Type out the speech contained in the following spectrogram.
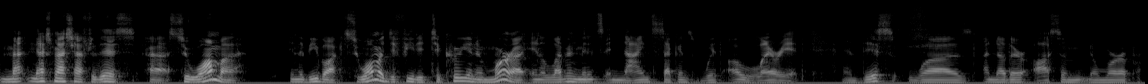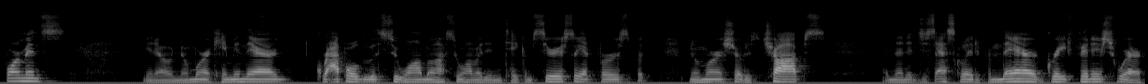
ma- next match after this, uh, Suwama in the B block. Suwama defeated Takuya Nomura in 11 minutes and 9 seconds with a lariat. And this was another awesome Nomura performance. You know, Nomura came in there, grappled with Suwama. Suwama didn't take him seriously at first, but Nomura showed his chops. And then it just escalated from there. Great finish where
